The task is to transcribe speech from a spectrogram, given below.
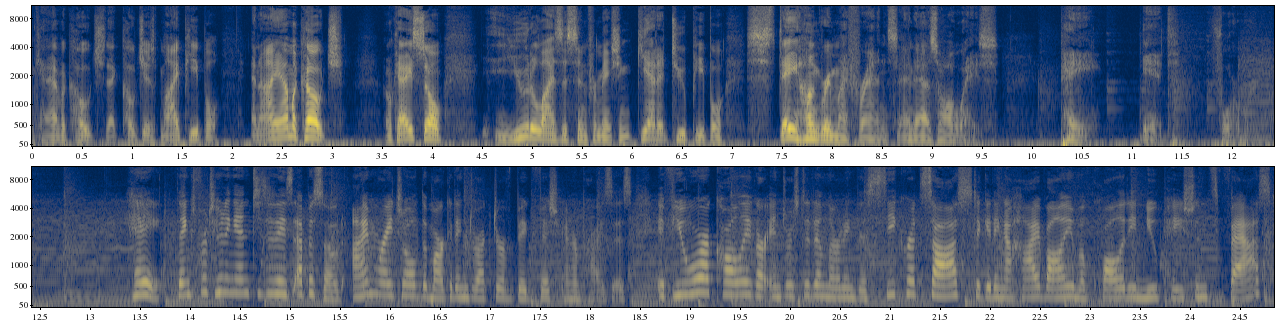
Okay, I have a coach that coaches my people, and I am a coach. Okay, so utilize this information, get it to people, stay hungry, my friends, and as always, pay it forward. Hey, thanks for tuning in to today's episode. I'm Rachel, the marketing director of Big Fish Enterprises. If you or a colleague are interested in learning the secret sauce to getting a high volume of quality new patients fast,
